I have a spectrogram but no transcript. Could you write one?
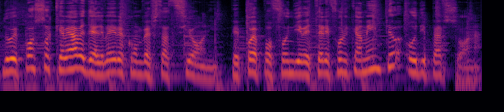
dove posso creare delle vere conversazioni per poi approfondire telefonicamente o di persona.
